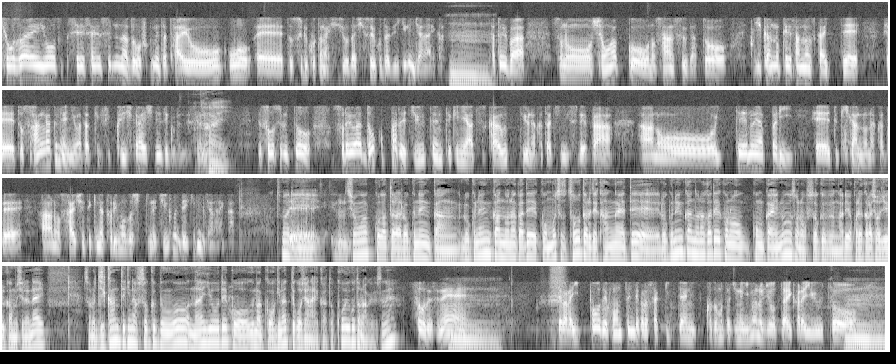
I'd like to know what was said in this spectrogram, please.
教材を生成するなどを含めた対応を、えーと、することが必要だし、そういうことができるんじゃないか、例えばその小学校の算数だと、時間の計算の扱いって、えーと、3学年にわたって繰り返し出てくるんですよね。はい、そうすると、それはどこかで重点的に扱うっていうような形にすれば、あの一定のやっぱり、えーと期間の中で、あの最終的な取り戻しっていうのは十分できるんじゃないか。つまり小学校だったら6年間6年間の中でこうもうちょっとトータルで考えて6年間の中でこの今回のその不足分あるいはこれから生じるかもしれないその時間的な不足分を内容でこううまく補っていこうじゃないかとこういうことなわけですね。そうですねだから一方で本当にだからさっき言ったように子どもたちの今の状態から言うと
